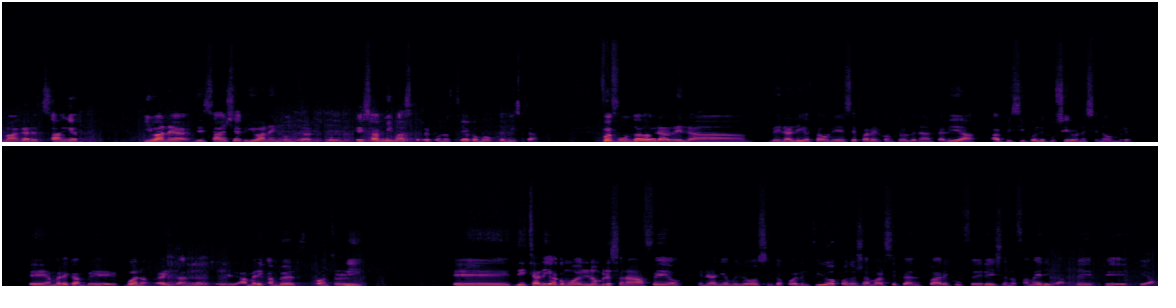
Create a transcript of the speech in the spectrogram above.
Margaret Sanger y van a, de Sanger y van a encontrar que ella misma se reconocía como eugenista. Fue fundadora de la, de la Liga Estadounidense para el Control de la Natalidad. Al principio le pusieron ese nombre. Eh, American, eh, bueno, ahí están, eh, American Birth Control League eh, dicha liga, como el nombre sonaba feo, en el año 1942 pasó a llamarse Planned Parenthood Federation of America, PPFA.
